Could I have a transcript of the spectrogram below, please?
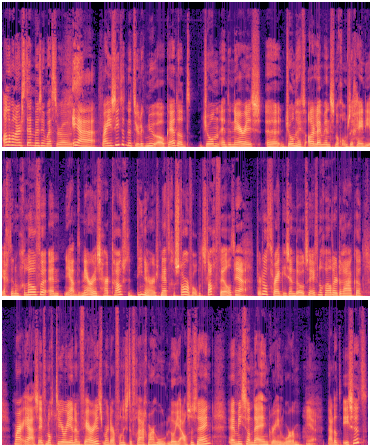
Allemaal naar de stembus in Westeros. Ja, Maar je ziet het natuurlijk nu ook, hè, dat John en Daenerys... eh, John heeft allerlei mensen nog om zich heen die echt in hem geloven. En ja, Daenerys, haar trouwste dienaar, is net gestorven op het slagveld. ja. Door Dothraki zijn dood. Ze heeft nog wel haar draken. Maar ja, ze heeft nog Tyrion en Varys. Maar daarvan is de vraag maar hoe loyaal ze zijn. En Missandei en Grey Worm. ja. Nou, dat is het.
